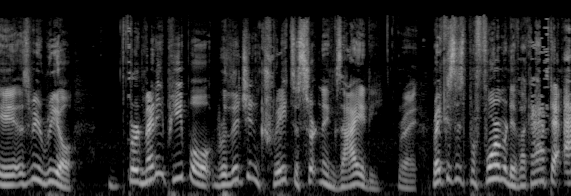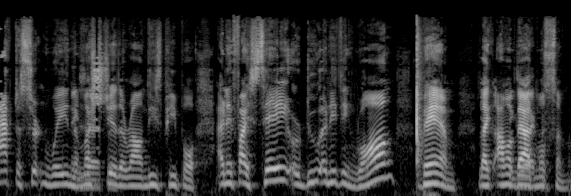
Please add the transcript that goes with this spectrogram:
eh, let's be real. For many people, religion creates a certain anxiety, Right. right? Because it's performative. Like I have to act a certain way in the Exactly. masjid around these people, and if I say or do anything wrong, bam, like I'm a bad Muslim.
